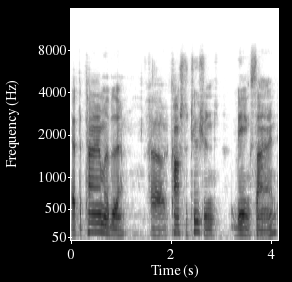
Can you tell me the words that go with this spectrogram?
at the time of the uh, Constitution being signed,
